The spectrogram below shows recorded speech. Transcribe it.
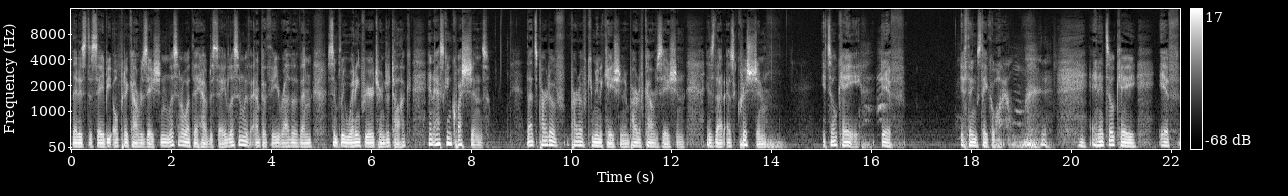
that is to say be open to conversation, listen to what they have to say, listen with empathy rather than simply waiting for your turn to talk and asking questions that's part of part of communication and part of conversation is that as a Christian, it's okay if if things take a while. and it's okay if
